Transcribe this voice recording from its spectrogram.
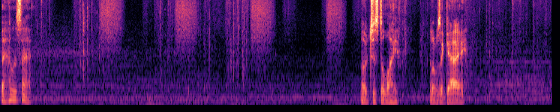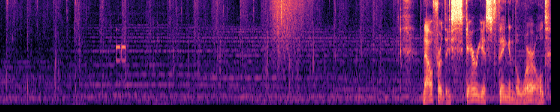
The hell is that? Oh, just a light. Thought it was a guy. Now for the scariest thing in the world.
